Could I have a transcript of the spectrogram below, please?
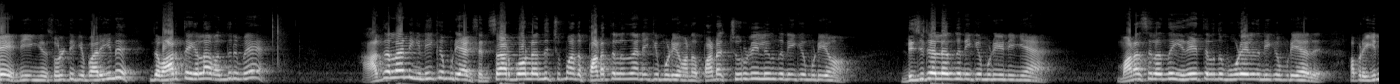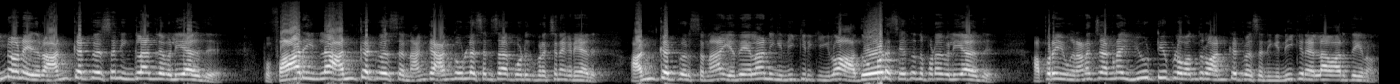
ஏய் நீங்கள் சொல்லிட்டீங்க பாருங்கன்னு இந்த வார்த்தைகள்லாம் வந்துருமே. அதெல்லாம் நீங்கள் நீக்க முடியாது. சென்சார் போர்டுலேருந்து சும்மா அந்த படத்துலேருந்து தான் நீக்க முடியும். அந்த பட சுருளிலேருந்து நீக்க முடியும். டிஜிட்டல்லேருந்து நீக்க முடியும் நீங்கள் மனசுலேருந்து இதயத்துலேருந்து மூளையிலேருந்து நீக்க முடியாது. அப்புறம் இன்னொன்று இதோட அன்கட் வெர்ஷன் இங்கிலாந்தில் வெளியாகுது. இப்போ ஃபாரின்ல அன்கட் வெர்ஷன் அங்கே அங்கே உள்ள சென்சார் போர்டுக்கு பிரச்சனை கிடையாது. அன்கட் வெர்ஷனா எதையெல்லாம் நீங்க நீக்கிருக்கீங்களோ அதோட சேர்த்து அந்த படம் வெளியாகுது. அப்புறம் இவங்க நினைச்சாங்கன்னா யூடியூப்ல வந்துடும் அன்கட் வெர்ஷன் நீங்க நீக்கிற எல்லா வார்த்தைகளும்.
